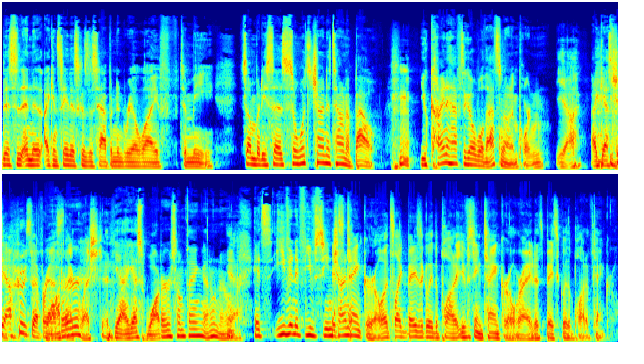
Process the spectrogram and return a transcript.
this is and I can say this because this happened in real life to me. Somebody says, "So what's Chinatown about?" Hmm. you kind of have to go, "Well, that's not important." Yeah, I guess yeah. Who's ever asked that question? Yeah, I guess water or something. I don't know. Yeah. It's even if you've seen It's China, Tank Girl. It's like basically the plot. Of, you've seen Tank Girl, right? It's basically the plot of Tank Girl.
